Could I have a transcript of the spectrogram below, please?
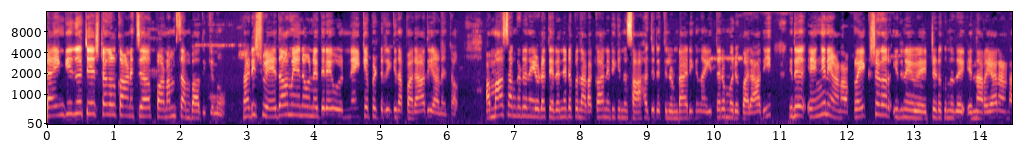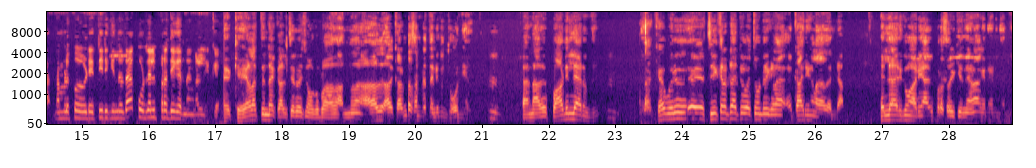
ലൈംഗിക ചേഷ്ടകൾ കാണിച്ച് പണം സമ്പാദിക്കുന്നു. നടി ശ്വേതാ മേനോനെതിരെ ഉന്നയിക്കപ്പെട്ടിരിക്കുന്ന പരാതിയാണിത് അമ്മാ സംഘടനയുടെ തെരഞ്ഞെടുപ്പ് നടക്കാനിരിക്കുന്ന സാഹചര്യത്തിൽ ഉണ്ടായിരിക്കുന്ന ഇത്തരം ഒരു പരാതി ഇത് എങ്ങനെയാണ് പ്രേക്ഷകർ ഇതിനെ ഏറ്റെടുക്കുന്നത് എന്നറിയാനാണ് നമ്മളിപ്പോ ഇവിടെ എത്തിയിരിക്കുന്നത് കൂടുതൽ പ്രതികരണങ്ങളിലേക്ക്. കേരളത്തിന്റെ കൾച്ചർ വെച്ച് നോക്കുമ്പോൾ കണ്ട സമയത്ത് എനിക്കും തോന്നിയത്. കാരണം അത് പാടില്ലായിരുന്നു. അതൊക്കെ ഒരു സീക്രട്ടായിട്ട് വെച്ചുകൊണ്ടിരിക്കുന്ന കാര്യങ്ങളാണ് അതെല്ലാം. എല്ലാവർക്കും അറിയാം അത് പ്രസവിക്കുന്നതാണ് അങ്ങനെയാണ് തന്നെ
